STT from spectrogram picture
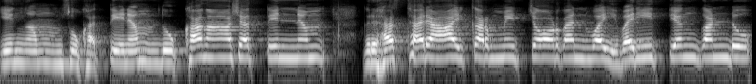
എങ്ങും സുഖത്തിനും ദുഃഖനാശത്തിനും ഗൃഹസ്ഥരായി കർമ്മിച്ചോർ തൻ വൈപരീത്യം കണ്ടു.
